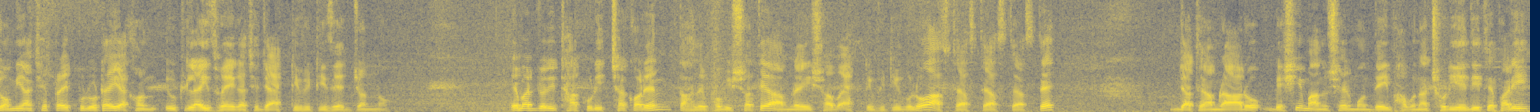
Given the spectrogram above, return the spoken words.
জমি আছে প্রায় পুরোটাই এখন ইউটিলাইজ হয়ে গেছে যা অ্যাক্টিভিটিসের জন্য। এবার যদি ঠাকুর ইচ্ছা করেন, তাহলে ভবিষ্যতে আমরা এই সব অ্যাক্টিভিটিগুলো আস্তে আস্তে আস্তে আস্তে যাতে আমরা আরও বেশি মানুষের মধ্যে এই ভাবনা ছড়িয়ে দিতে পারি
